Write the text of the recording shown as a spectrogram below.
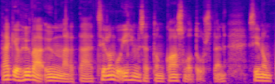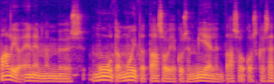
tämäkin on hyvä ymmärtää, että silloin kun ihmiset on kasvotusten, siinä on paljon enemmän myös muuta, muita tasoja kuin se mielen taso, koska sä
